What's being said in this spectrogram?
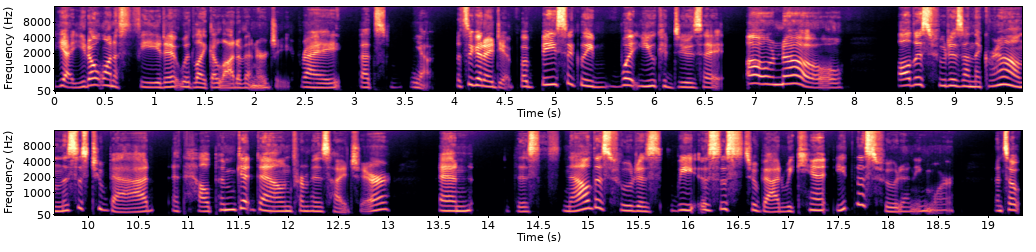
yeah, you don't want to feed it with like a lot of energy, right? That's, yeah, that's a good idea. But basically, what you could do is say, oh no, all this food is on the ground. This is too bad. And help him get down from his high chair and this now this food is we is this too bad we can't eat this food anymore. And so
